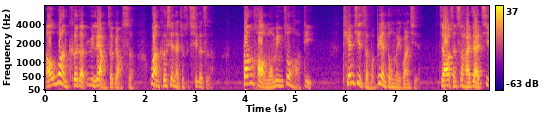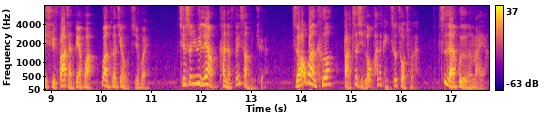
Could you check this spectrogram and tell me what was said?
而万科的郁亮则表示，万科现在就是七个字：当好农民种好地，天气怎么变都没关系，只要城市还在继续发展变化，万科就有机会。其实郁亮看得非常明确，只要万科把自己楼盘的品质做出来，自然会有人买呀。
